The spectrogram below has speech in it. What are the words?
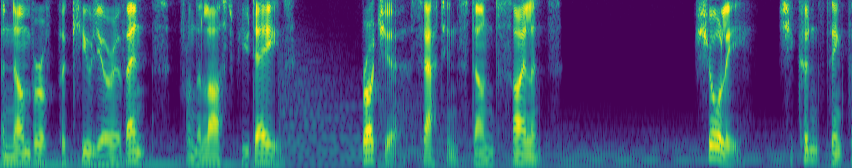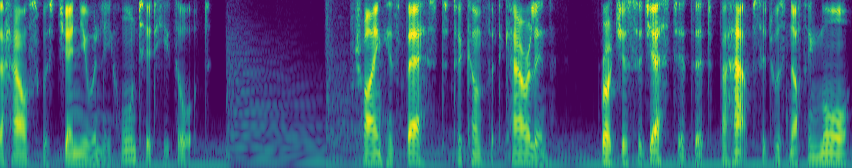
a number of peculiar events from the last few days, Roger sat in stunned silence. Surely she couldn't think the house was genuinely haunted, he thought. Trying his best to comfort Carolyn, Roger suggested that perhaps it was nothing more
